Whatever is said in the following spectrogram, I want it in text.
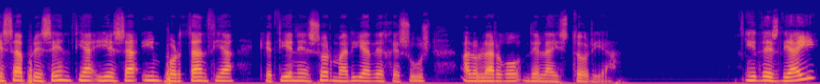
esa presencia y esa importancia que tiene Sor María de Jesús a lo largo de la historia. Y desde ahí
